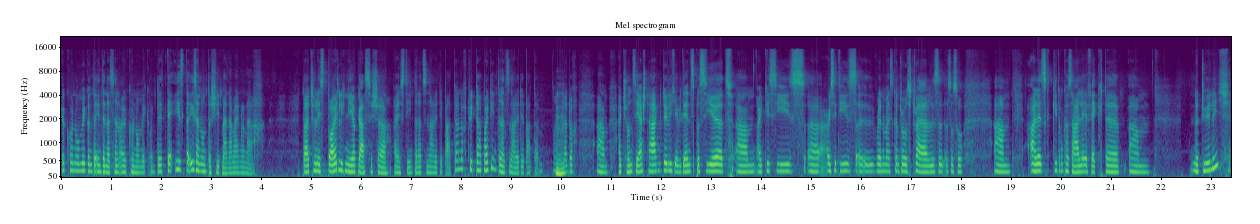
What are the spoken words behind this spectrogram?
Ökonomik und der internationalen Ökonomik. Und der, der ist, da ist ein Unterschied meiner Meinung nach. Deutschland ist deutlich neoklassischer als die internationale Debatte und auf Twitter hat man halt die internationale Debatte. Und mhm. dadurch ähm, halt schon sehr stark natürlich evidenzbasiert, ähm, RTCs, äh, RCTs, äh, Randomized Controls Trials, also so ähm, alles geht um kausale Effekte. Ähm, natürlich,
